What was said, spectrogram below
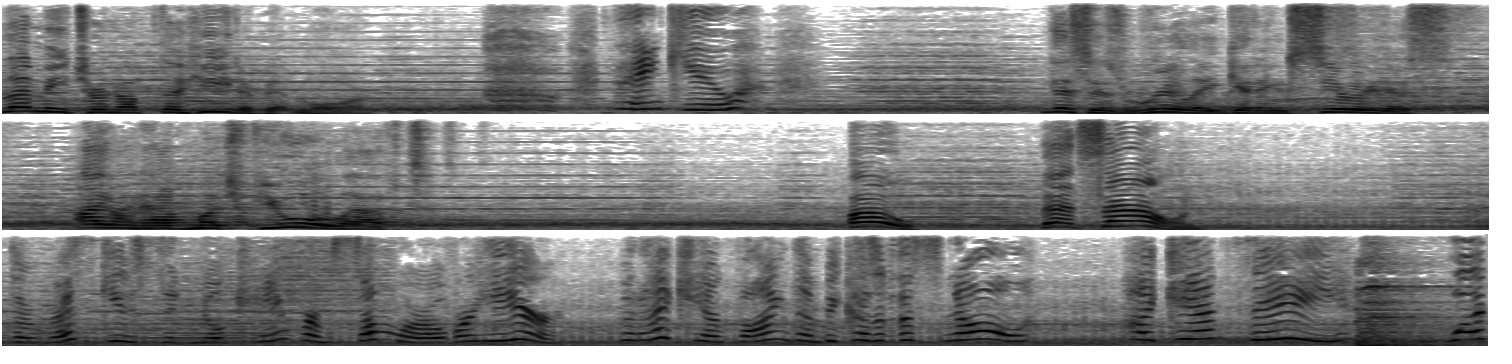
Let me turn up the heat a bit more. Thank you. This is really getting serious. I don't have much fuel left. Oh! That sound! The rescue signal came from somewhere over here, but I can't find them because of the snow. I can't see. What?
